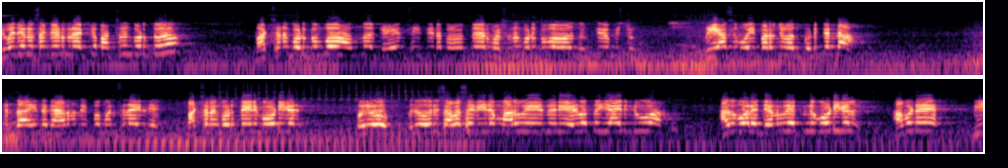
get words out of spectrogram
യുവജന സംഘടനകളൊക്കെ ഭക്ഷണം കൊടുത്തു. ഭക്ഷണം കൊടുക്കുമ്പോ അന്ന് കെ എം സി സിയുടെ പ്രവർത്തകർ ഭക്ഷണം കൊടുക്കുമ്പോ അത് നിർത്തിവെപ്പിച്ചു. റിയാസ് പോയി പറഞ്ഞു അത് കൊടുക്കണ്ട. എന്താ ഇതിന്റെ കാരണം ഇപ്പൊ മനസ്സിലായില്ലേ? ഭക്ഷണം കൊടുത്തതിന് കോടികൾ. ഒരു ഒരു ഒരു ശവശരീരം മറവ് ചെയ്യുന്നതിന് രൂപ. അതുപോലെ ജനറേറ്ററിന് കോടികൾ. അവിടെ വി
